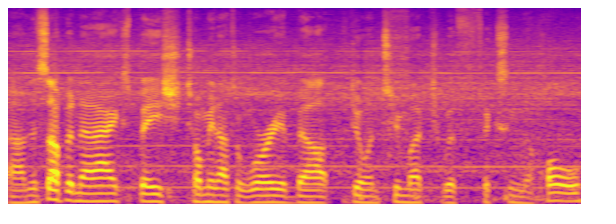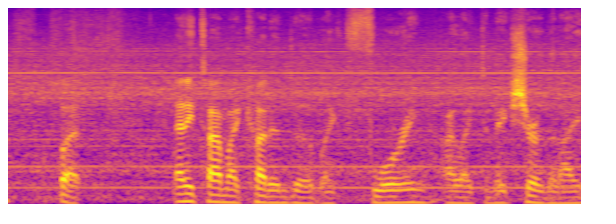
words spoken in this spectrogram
Um, this up in that attic space, she told me not to worry about doing too much with fixing the hole, but anytime I cut into like flooring, I like to make sure that I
